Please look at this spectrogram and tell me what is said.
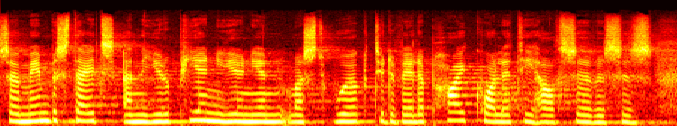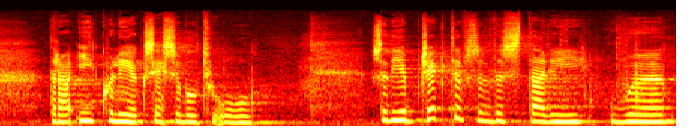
so, member states and the European Union must work to develop high quality health services that are equally accessible to all. So, the objectives of this study were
